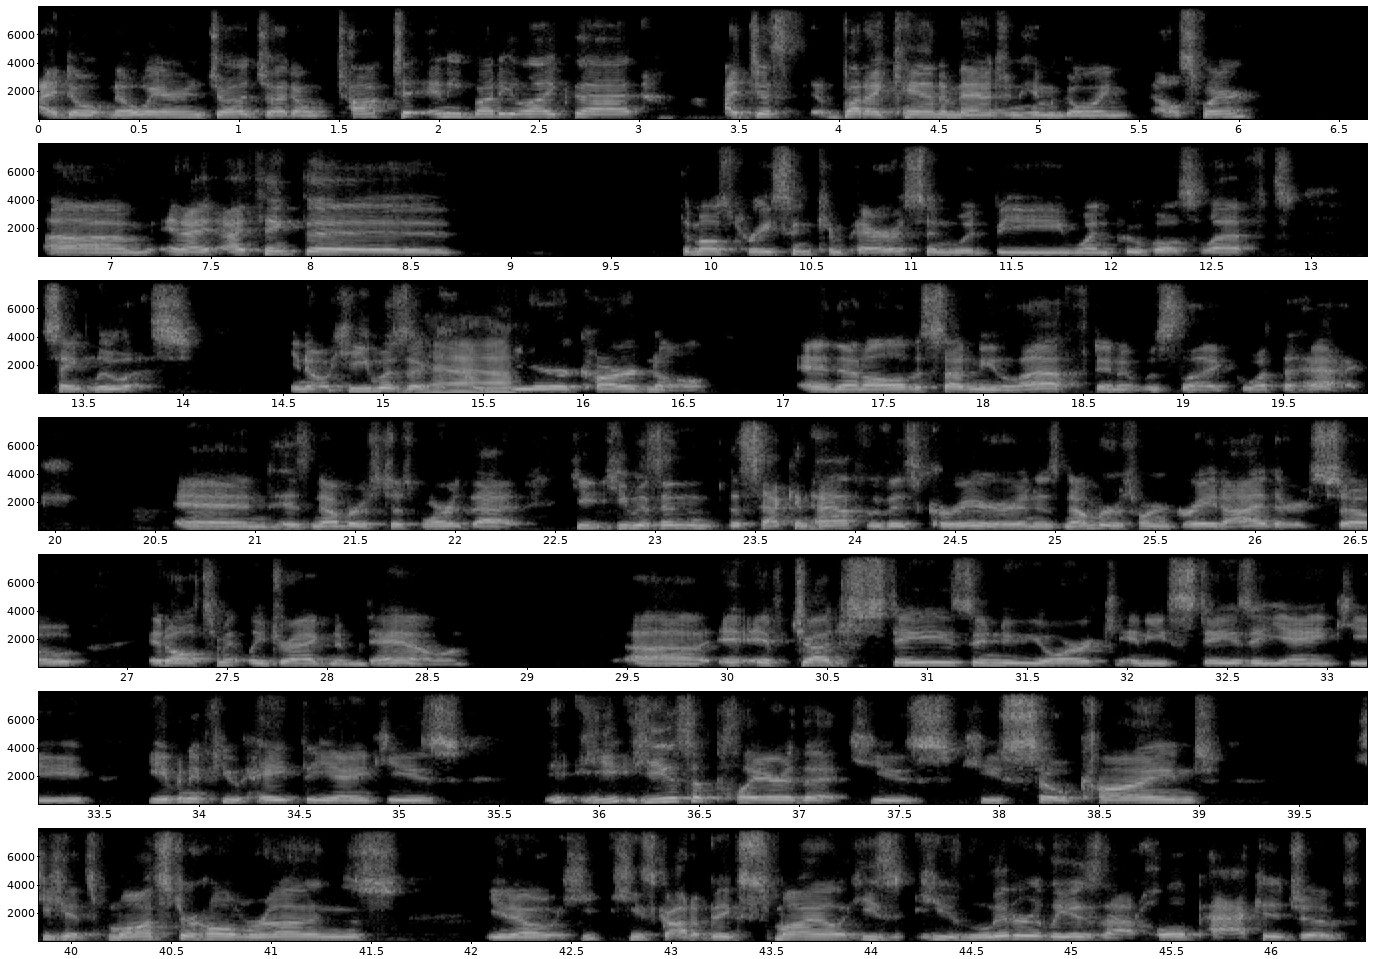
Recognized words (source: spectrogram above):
I don't know Aaron Judge. I don't talk to anybody like that. I just, but I can't imagine him going elsewhere. Um, and I, I think the the most recent comparison would be when Pujols left St. Louis. You know, he was a yeah. career Cardinal, and then all of a sudden he left, and it was like, what the heck? and his numbers just weren't that. He he was in the second half of his career, and his numbers weren't great either. So it ultimately dragged him down. Uh, if Judge stays in New York and he stays a Yankee, even if you hate the Yankees, he, he is a player that he's he's so kind. He hits monster home runs. You know, he, he's got a big smile. He's he literally is that whole package of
